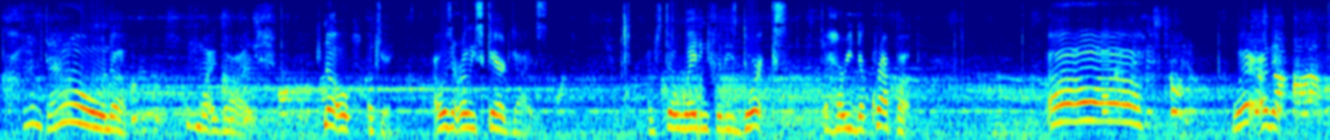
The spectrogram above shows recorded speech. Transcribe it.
Calm down. Oh my gosh. No, okay. I wasn't really scared, guys. I'm still waiting for these dorks to hurry the crap up. Oh! Where are they?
